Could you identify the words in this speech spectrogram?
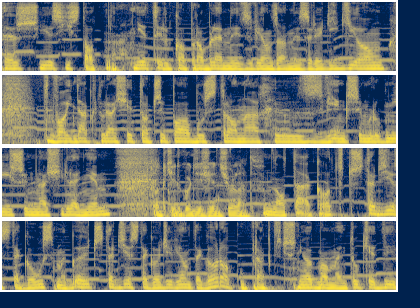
też jest istotna. Nie tylko problemy związane z religią, wojna, która się toczy po obu stronach z większym lub mniejszym nasileniem. Od kilkudziesięciu lat. No tak, od 48, 49 roku praktycznie od momentu, kiedy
